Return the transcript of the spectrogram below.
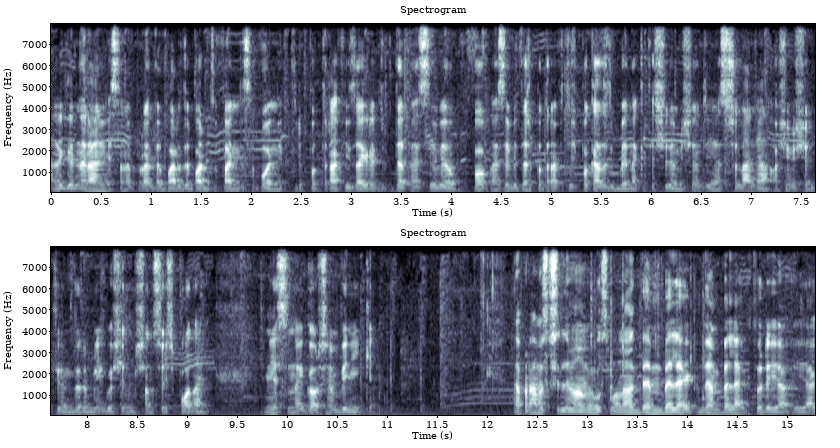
Ale generalnie jest to naprawdę bardzo, bardzo fajny zawodnik, który potrafi zagrać w defensywie, w ofensywie też potrafi coś pokazać, bo jednak te 71 strzelania, 81 dribblingu, 76 podań nie są najgorszym wynikiem. Na prawym skrzydle mamy Usmana Dembele, Dembele, który ja, ja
